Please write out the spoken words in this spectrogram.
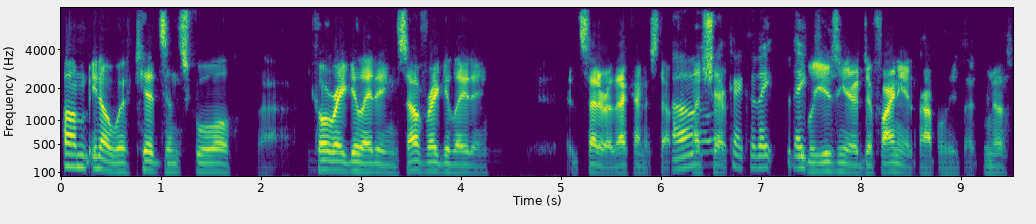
Um, you know, with kids in school, uh, co-regulating, self-regulating, etc., that kind of stuff. Oh, I'm not sure. Okay, so they, they people using it or defining it properly, but who knows?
